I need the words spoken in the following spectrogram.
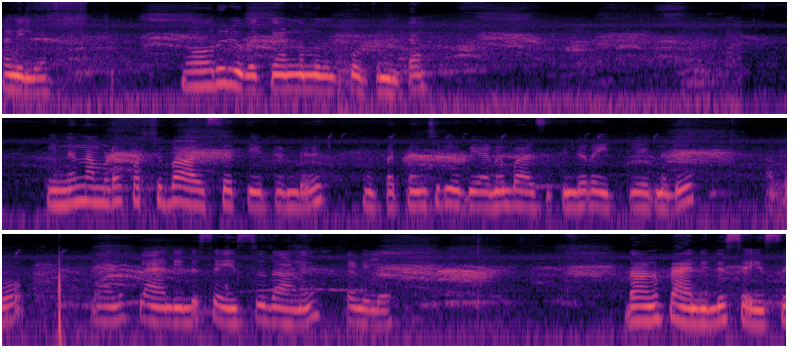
കണ്ടില്ലേ? നൂറ് രൂപയ്ക്കാണ് നമ്മൾ കൊടുക്കുന്നത് കേട്ടോ പിന്നെ നമ്മുടെ കുറച്ച് ബാൾസ് എത്തിയിട്ടുണ്ട്. മുപ്പത്തഞ്ച് രൂപയാണ് ബാൾസത്തിന്റെ റേറ്റ് വരുന്നത്. അപ്പോൾ ഇതാണ് പ്ലാന്റിന്റെ സൈസ് ഇതാണ്. കണ്ടില്ലേ? ഇതാണ് പ്ലാന്റിന്റെ സൈസ്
